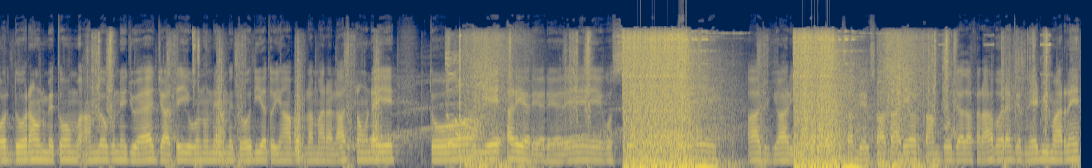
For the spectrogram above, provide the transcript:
और दो राउंड में तो हम लोगों ने जो है, जाते ही उन्होंने हमें धो दिया। तो यहाँ पर हमारा लास्ट राउंड है ये। तो ये, अरे अरे अरे अरे, गुस्से आज यार ये सब एक साथ आ रहे हैं और काम बहुत ज़्यादा ख़राब हो रहा है। ग्रेनेड भी मार रहे हैं।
